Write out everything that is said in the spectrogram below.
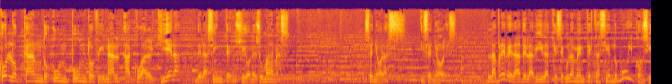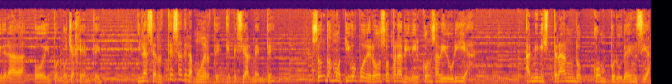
colocando un punto final a cualquiera de las intenciones humanas. Señoras y señores, la brevedad de la vida que seguramente está siendo muy considerada hoy por mucha gente y la certeza de la muerte especialmente, son dos motivos poderosos para vivir con sabiduría, administrando con prudencia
